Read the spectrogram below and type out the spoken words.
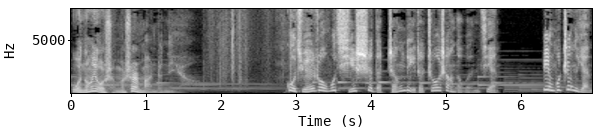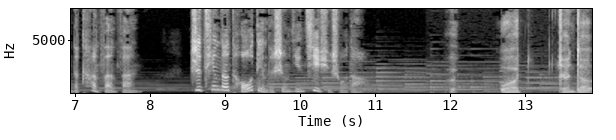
我能有什么事儿瞒着你啊？顾觉若无其事地整理着桌上的文件，并不正眼地看凡凡，只听得头顶的声音继续说道：“呃，我真的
